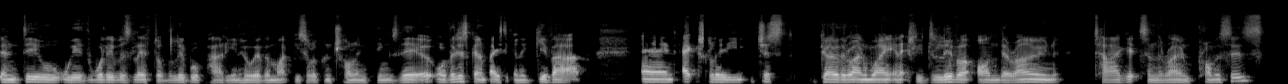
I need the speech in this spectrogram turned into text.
and, deal with whatever's left of the Liberal Party and whoever might be sort of controlling things there, or are they're just going to basically going to give up? And actually just go their own way and actually deliver on their own targets and their own promises.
